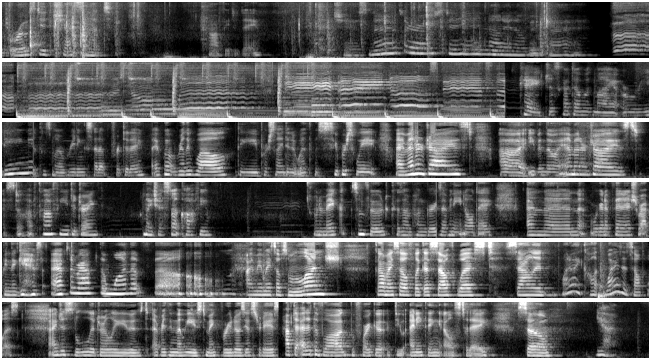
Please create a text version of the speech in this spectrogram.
roasted chestnut coffee today. Chestnuts roasting on an open fire. Okay, just got done with my reading. This is my reading setup for today. It went really well. The person I did it with was super sweet. I am energized. Uh, even though I am energized, I still have coffee to drink. My chestnut coffee. I'm gonna make some food because I'm hungry because I haven't eaten all day. And then we're gonna finish wrapping the gifts. I have to wrap the one that fell. I made myself some lunch. Got myself like a Southwest salad. Why do I call it? Why is it Southwest? I just literally used everything that we used to make burritos yesterday. I Have to edit the vlog before I go do anything else today. So yeah,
